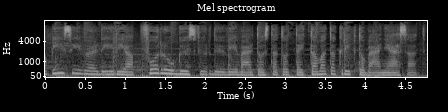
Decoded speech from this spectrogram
A PC World írja, forró gőzfürdővé változtatott egy tavat a kriptobányászat.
